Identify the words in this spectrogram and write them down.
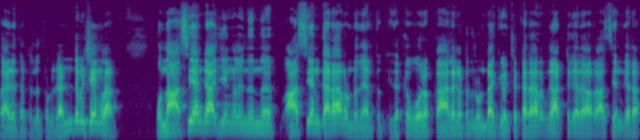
താഴെ തട്ടിലെത്തുള്ളൂ. രണ്ട് വിഷയങ്ങളാണ്. ഒന്ന് ആസിയാൻ രാജ്യങ്ങളിൽ നിന്ന് ആസിയാൻ കരാറുണ്ട് നേരത്തെ. ഇതൊക്കെ ഓരോ കാലഘട്ടത്തിൽ ഉണ്ടാക്കി വെച്ച കരാർ ഘാട്ട് കരാർ ആസിയാൻ കരാർ.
